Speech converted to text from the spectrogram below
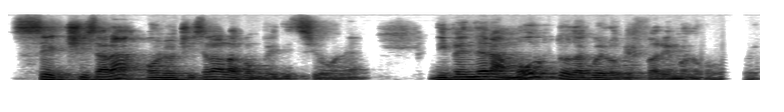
se ci sarà o non ci sarà la competizione dipenderà molto da quello che faremo noi,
